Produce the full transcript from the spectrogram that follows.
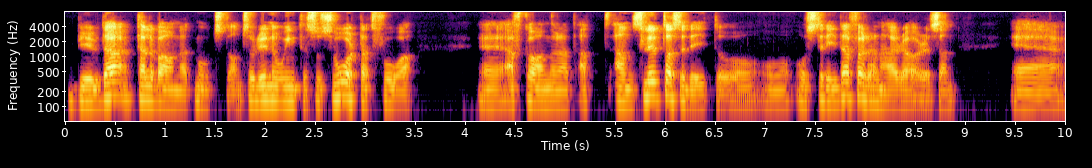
bjuda talibanerna ett motstånd så det är nog inte så svårt att få eh, afghanerna att, att ansluta sig dit och, och, och strida för den här rörelsen. Eh,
